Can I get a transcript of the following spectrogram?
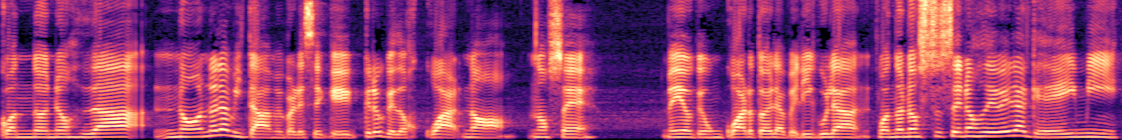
cuando nos da. No, no la mitad, me parece que. Creo que dos cuartos. No, no sé medio que un cuarto de la película, cuando nos, se nos devela que Amy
